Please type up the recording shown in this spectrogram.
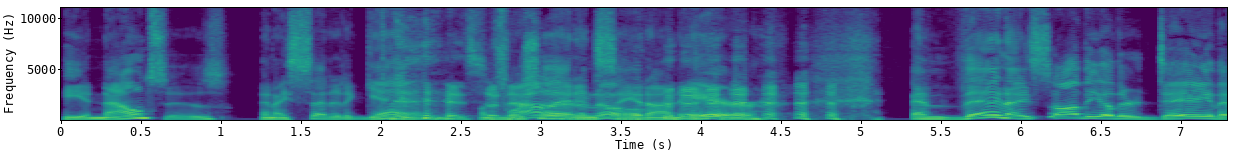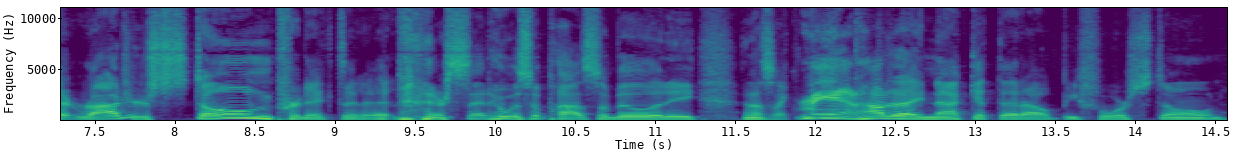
he announces, and I said it again. So now Unfortunately, I I, don't didn't say it on air. and then I saw the other day that Roger Stone predicted it or said it was a possibility. And I was like, man, how did I not get that out before Stone?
